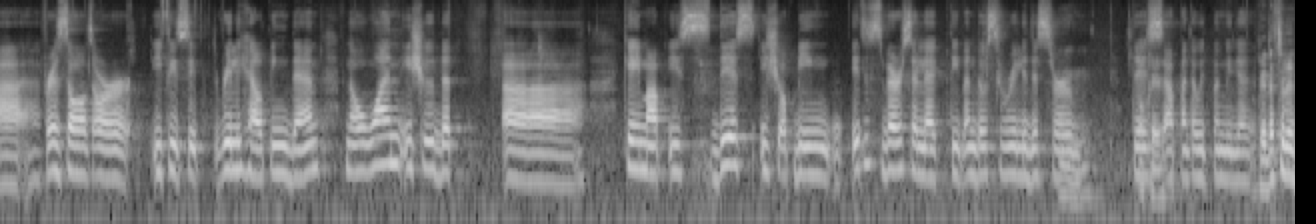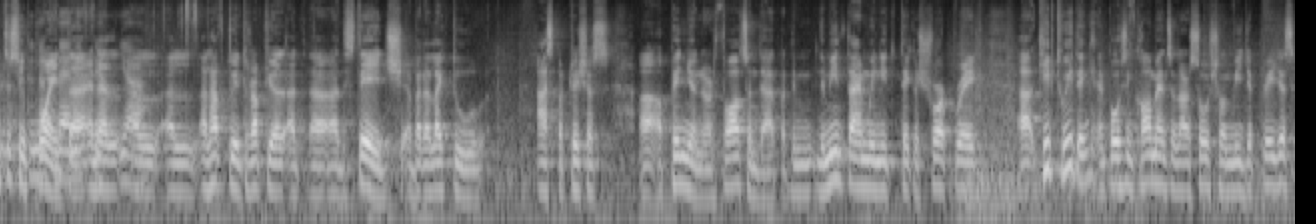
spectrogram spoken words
uh, results or if it's it really helping them. Now one issue that uh, came up is this issue of being it is very selective and those who really deserve this. Okay. uh, Pantawid Pamilya. Okay, that's an interesting point, uh, and I'll, yeah. I'll, I'll, I'll have to interrupt you at, uh, at the stage, uh, but I'd like to ask Patricia's uh, opinion or thoughts on that. But in the meantime, we need to take a short break. Uh, keep tweeting and posting comments on our social media pages.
